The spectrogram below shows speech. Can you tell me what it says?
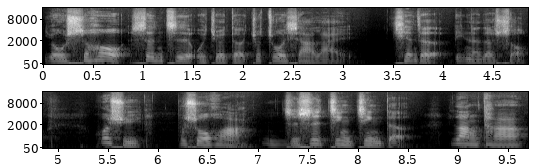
有时候甚至我觉得就坐下来牵着病人的手，或许不说话，只是静静的让他。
